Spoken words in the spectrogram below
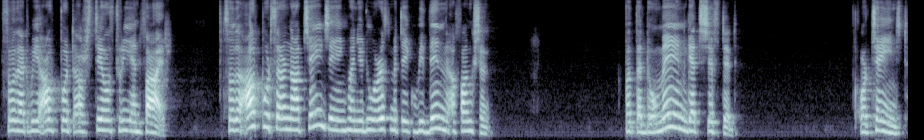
so that we output are still 3 and 5. So the outputs are not changing when you do arithmetic within a function. But the domain gets shifted or changed.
